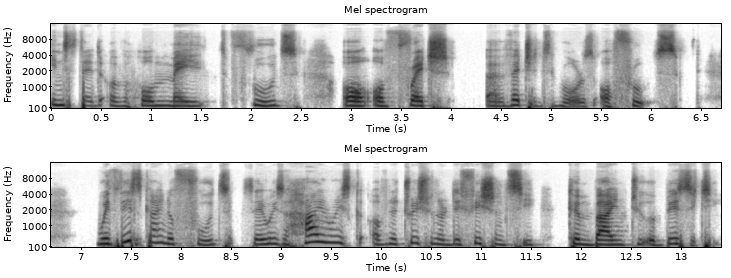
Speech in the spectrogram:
instead of homemade foods or of fresh uh, vegetables or fruits. With this kind of foods, there is a high risk of nutritional deficiency combined to obesity.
